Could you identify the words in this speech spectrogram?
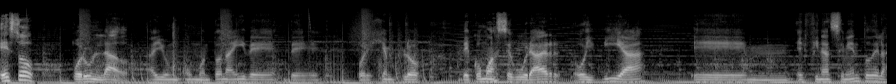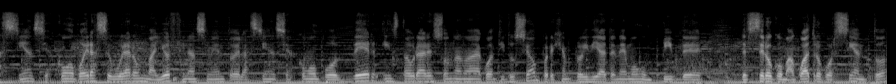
Eso por un lado, hay un, un montón ahí de, de, por ejemplo, de cómo asegurar hoy día Em, el financiamiento de las ciencias, cómo poder asegurar un mayor financiamiento de las ciencias, cómo poder instaurar eso en una nueva constitución. Por ejemplo, hoy día tenemos un PIB de, de 0,4%,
